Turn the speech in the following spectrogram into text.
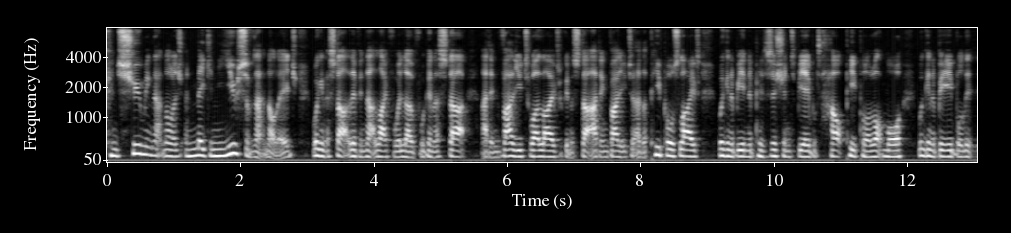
consuming that knowledge and making use of that knowledge, we're going to start living that life we love. We're going to start adding value to our lives. We're going to start adding value to other people's lives. We're going to be in a position to be able to help people a lot more. We're going to be able to,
